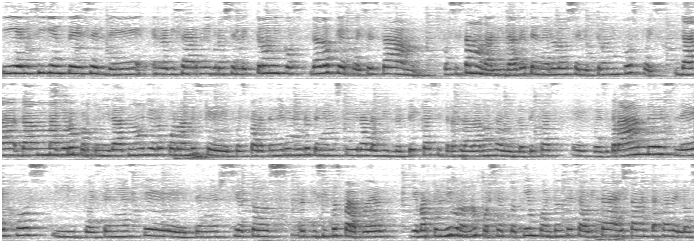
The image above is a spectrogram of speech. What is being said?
Y el siguiente es el de revisar libros electrónicos, dado que pues esta, pues esta modalidad de tenerlos electrónicos pues da, da mayor oportunidad, ¿no? Yo recuerdo antes que pues para tener un libro teníamos que ir a las bibliotecas y trasladarnos a bibliotecas eh, pues grandes, lejos y pues tenías que tener ciertos requisitos para poder llevarte un libro, ¿no? Por cierto tiempo. Entonces, ahorita esta ventaja de los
